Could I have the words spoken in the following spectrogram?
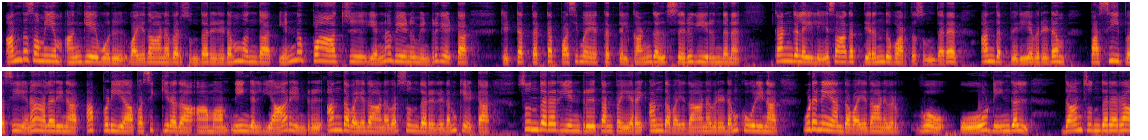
அந்த சமயம் அங்கே ஒரு வயதானவர் சுந்தரரிடம் வந்தார். என்னப்பா ஆச்சு? என்ன வேணும்? என்று கேட்டார். கிட்டத்தட்ட பசிமயக்கத்தில் கண்கள் செருகியிருந்தன. கண்களை லேசாகத் திறந்து பார்த்த சுந்தரர் அந்த பெரியவரிடம் பசி பசி என அலறினார். அப்படியா பசிக்கிறதா? ஆமாம் நீங்கள் யார்? என்று அந்த வயதானவர் சுந்தரரிடம் கேட்டார். சுந்தரர் என்று தன் பெயரை அந்த வயதானவரிடம் கூறினார். உடனே அந்த வயதானவர் ஓ ஓ நீங்கள் தான் சுந்தரரா?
